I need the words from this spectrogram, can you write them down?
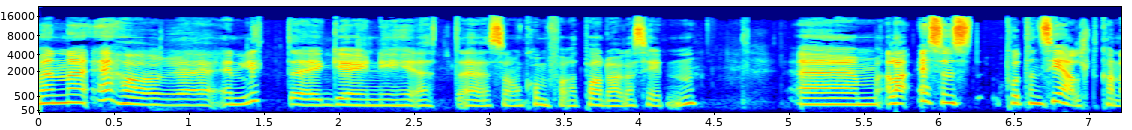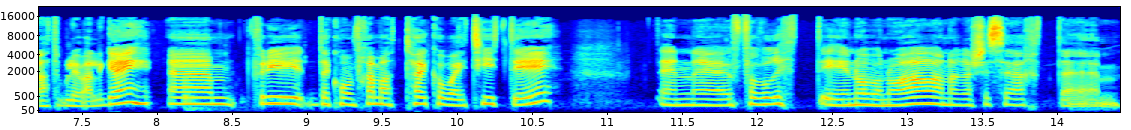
Men eh, jeg har en litt gøy nyhet som kom for et par dager siden. Um, eller jeg syns potensielt kan dette bli veldig gøy. Um, fordi det kom frem at Taika Waititi en uh, favoritt i Nova Noir. Han har regissert um,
